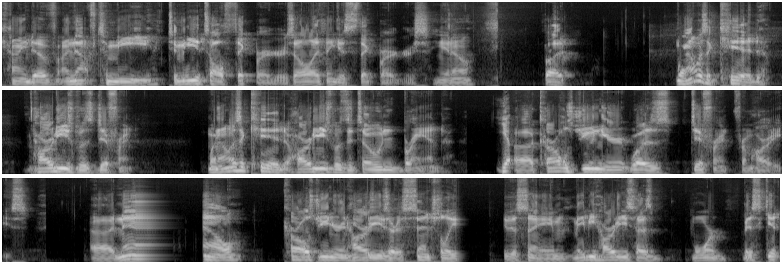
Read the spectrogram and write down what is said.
kind of. I not to me. To me, it's all thick burgers. All I think is thick burgers. You know, but when I was a kid, Hardee's was different. When I was a kid, Hardee's was its own brand. Yep. Uh, Carl's Jr. was different from Hardee's. Uh, now, now, Carl's Jr. and Hardee's are essentially the same. Maybe Hardee's has more biscuit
